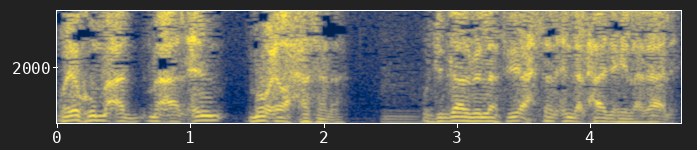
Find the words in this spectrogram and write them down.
ويكون مع مع العلم موعظة حسنة وجدال بالتي أحسن عند الحاجة إلى ذلك.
